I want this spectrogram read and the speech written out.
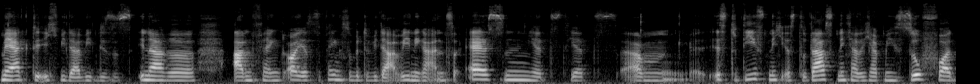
merkte ich wieder, wie dieses Innere anfängt. Oh, jetzt fängst du bitte wieder weniger an zu essen. Jetzt, jetzt ähm, isst du dies nicht, isst du das nicht. Also ich habe mich sofort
